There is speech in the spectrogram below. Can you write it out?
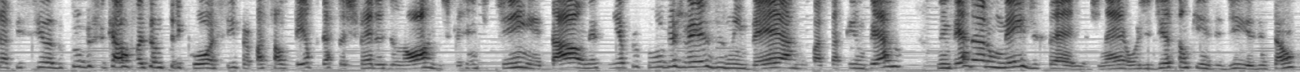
a piscina do clube e ficava fazendo tricô, assim, para passar o tempo dessas férias enormes que a gente tinha e tal, né? Ia para o clube, às vezes, no inverno, passar porque inverno, no inverno era um mês de férias, né? Hoje em dia são 15 dias, então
